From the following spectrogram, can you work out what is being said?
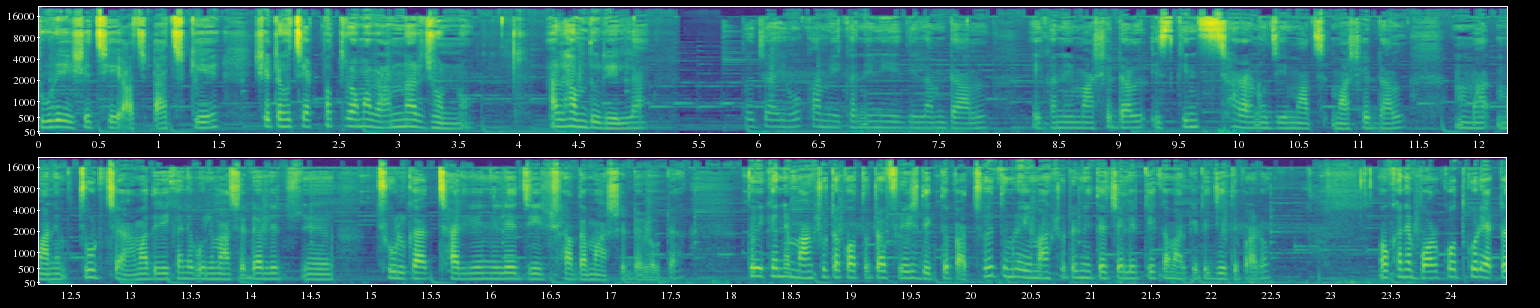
দূরে এসেছে আজ, আজকে, সেটা হচ্ছে একমাত্র আমার রান্নার জন্য। আলহামদুলিল্লাহ। তো যাই হোক, আমি এখানে নিয়ে দিলাম ডাল। এখানে মাছের ডাল, স্কিন ছাড়ানো যে মাছ, মাছের ডাল মানে চুরচা, আমাদের এখানে বলি মাছের ডালের ছুলকা ছাড়িয়ে নিলে যে সাদা মাছের ডাল ওটা। তো এখানে মাংসটা কতটা ফ্রেশ দেখতে পাচ্ছ? তোমরা এই মাংসটা নিতে চাইলে টেকা মার্কেটে যেতে পারো। ওখানে বরকত করে একটা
